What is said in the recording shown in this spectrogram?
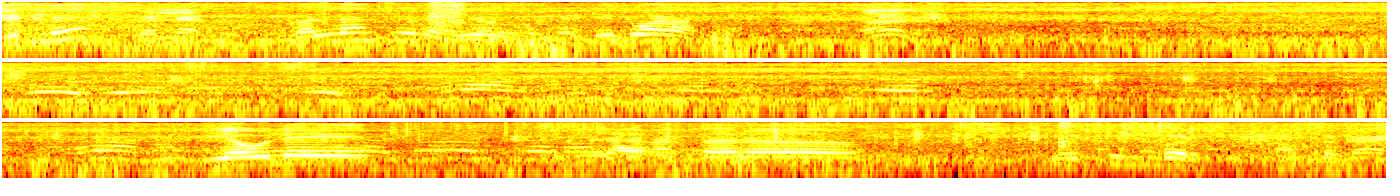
कुठले? कल्याण. कल्याणचे का टिटवाळा. येवले. त्याच्यानंतर टिंबर आपलं काय?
